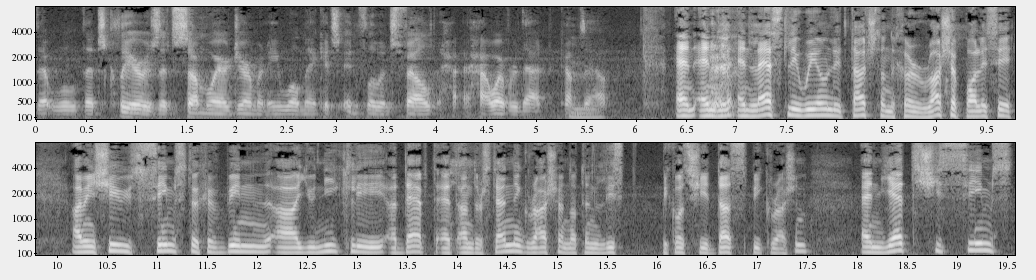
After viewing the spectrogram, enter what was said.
that will that's clear is that somewhere Germany will make its influence felt, h- however that comes out. And and and lastly, we only touched on her Russia policy. I mean, she seems to have been uh, uniquely adept at understanding Russia, not in least because she does speak Russian, and yet she seems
